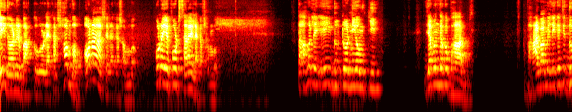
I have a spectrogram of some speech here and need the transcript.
এই ধরনের বাক্যগুলো লেখা সম্ভব, অনায়াসে লেখা সম্ভব, কোনো এফোর্ট ছাড়াই লেখা সম্ভব। তাহলে এই দুটো নিয়ম কি? যেমন দেখো ভার্ব ভার্ব আমি লিখেছি দু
